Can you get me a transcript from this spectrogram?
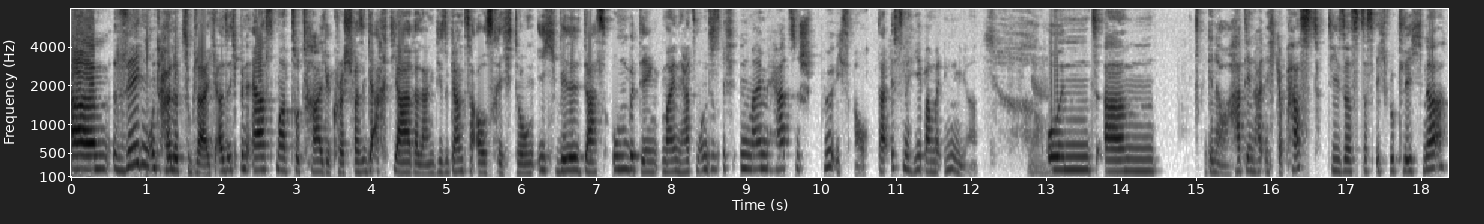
ähm, Segen und Hölle zugleich. Also ich bin erstmal total gecrashed, weil ich acht Jahre lang diese ganze Ausrichtung. Ich will das unbedingt, mein Herzen. Und ich, in meinem Herzen spüre ich es auch. Da ist eine Hebamme in mir. Ja. Und ähm, genau, hat denen halt nicht gepasst, dieses, dass ich wirklich ne,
